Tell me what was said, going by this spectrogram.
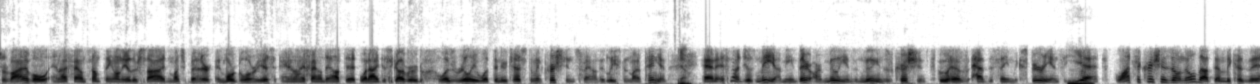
survival, and I found something on the other side much better and more glorious. And I found out that what I discovered was really what the New Testament Christians found, at least in my opinion. Yeah. And it's not just me. I mean, there are millions and millions of Christians who have had the same experience, mm-hmm. yet lots of Christians don't know about them because they,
